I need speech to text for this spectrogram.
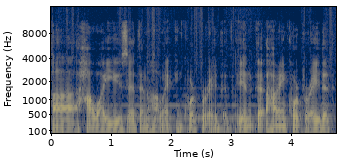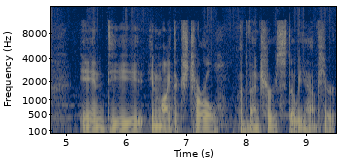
uh, how I use it and how I incorporate it in uh, how I incorporate it in the in my textural adventures that we have here.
